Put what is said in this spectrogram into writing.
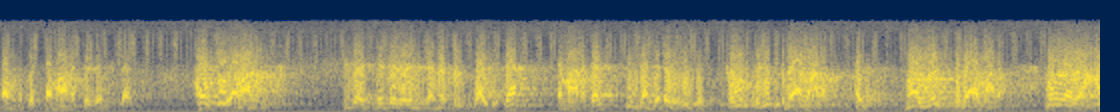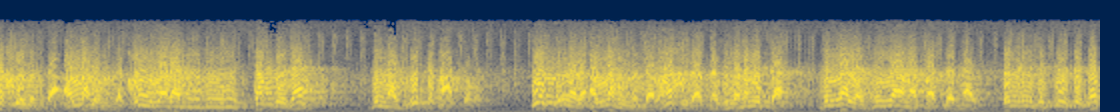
Memleket emanet demişler. Her şey emanettir. Bize dedelerimize nasıl geldiyse emaneten bizden de öyle bir. Çoluk çocuk bu da emanet. Mallık bu da emanet. Bunları hak yolunda, Allah yolunda kullanabildiğiniz takdirde bunlar bize şefaatçi olur. Yok bunları Allah yolunda rahat rızasına kullanamayıp da bunlarla dünya menfaatlerine ömrümüzü sürdürsek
